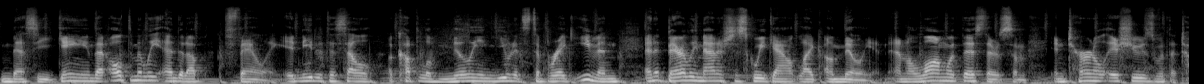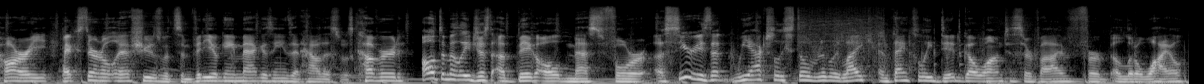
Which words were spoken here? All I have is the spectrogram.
messy game that ultimately ended up failing. It needed to sell a couple of million units to break even, and it barely managed to squeak out like a million. And along with this, there's some internal issues with Atari, external issues with some video game magazines and how this was covered. Ultimately, just a big old mess for a series that we actually still really like and thankfully did go on to survive for a little while.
